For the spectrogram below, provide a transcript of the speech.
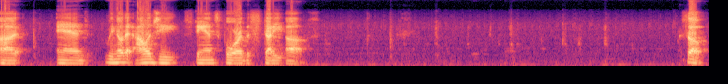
uh, and we know that ology stands for the study of. So,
